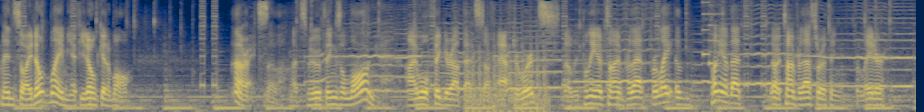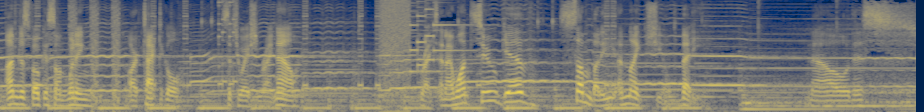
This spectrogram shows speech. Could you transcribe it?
And so I don't blame you if you don't get them all. Alright, so let's move things along. I will figure out that stuff afterwards. There'll be plenty of time for that for late. Uh, plenty of that uh, time for that sort of thing for later. I'm just focused on winning our tactical situation right now. Right, and I want to give somebody a Night Shield, Betty. Now, this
